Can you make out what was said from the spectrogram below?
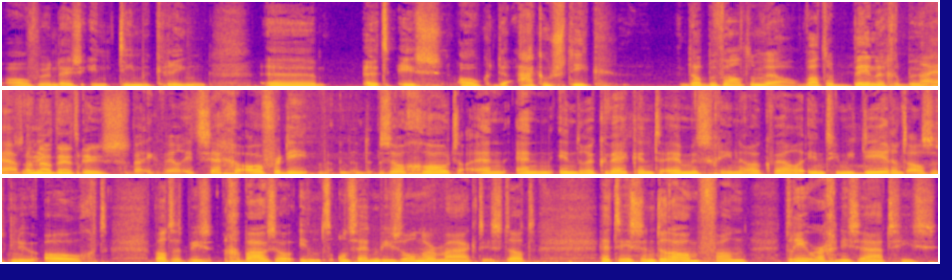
over, in deze intieme kring. Uh, het is ook de akoestiek. Dat bevalt hem wel. Wat er binnen gebeurt. Nou ja, Nou, net is. Ik wil iets zeggen over die zo groot en, en indrukwekkend... en misschien ook wel intimiderend als het nu oogt. Wat het gebouw zo ontzettend bijzonder maakt... is dat het is een droom van drie organisaties...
